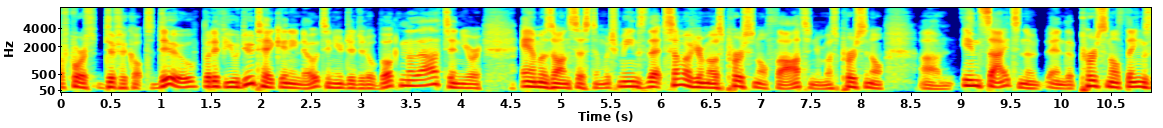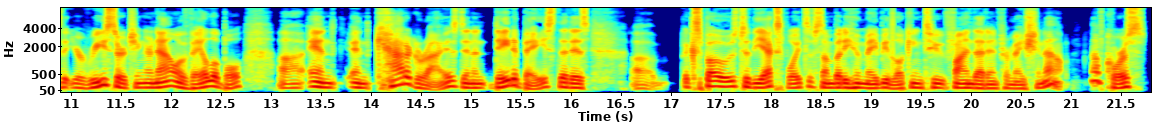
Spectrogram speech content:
of course difficult to do, but if you do take any notes in your digital book, now that's in your Amazon system, which means that some of your most personal thoughts and your most personal um, insights and the and the personal things that you're researching are now available uh, and and categorized in a database that is uh, exposed to the exploits of somebody who may be looking to find that information out. Of course,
